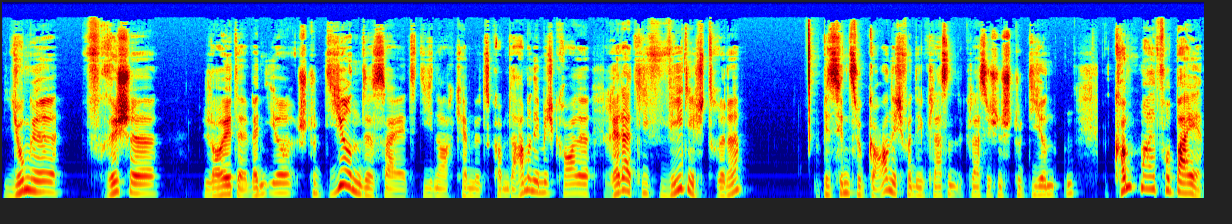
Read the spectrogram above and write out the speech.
junge, frische Leute. Wenn ihr Studierende seid, die nach Chemnitz kommen, da haben wir nämlich gerade relativ wenig drinne, bis hin zu gar nicht von den Klassen, klassischen Studierenden. Kommt mal vorbei.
